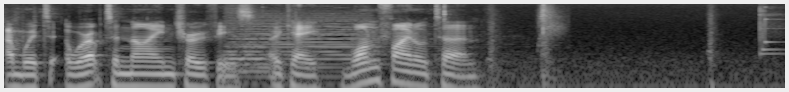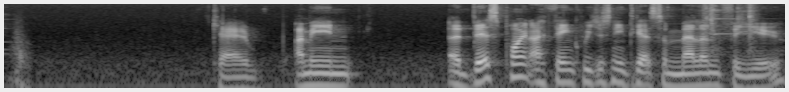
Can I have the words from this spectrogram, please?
And we're, we're up to nine trophies. Okay, one final turn. Okay, I mean, at this point, I think we just need to get some melon for you.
